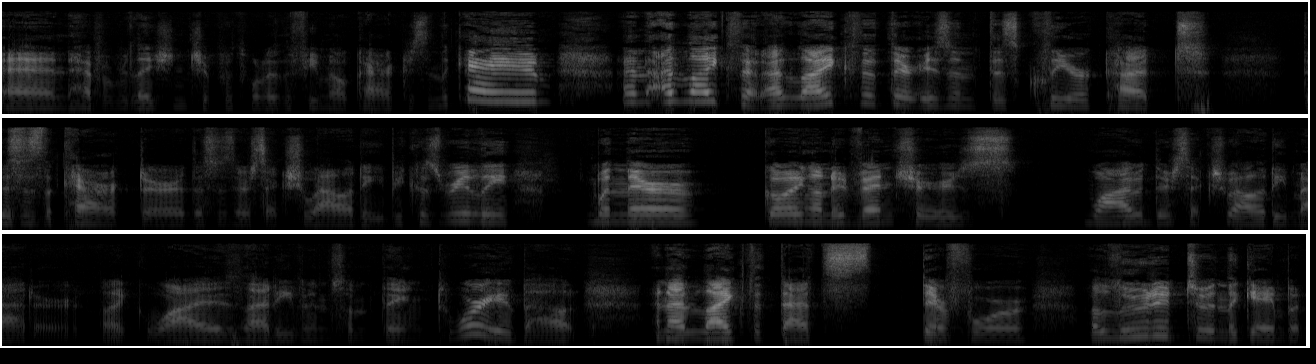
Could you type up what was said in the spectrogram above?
and have a relationship with one of the female characters in the game. And I like that. I like that there isn't this clear cut this is the character, this is their sexuality. Because really, when they're going on adventures, why would their sexuality matter? Like, why is that even something to worry about? And I like that that's therefore alluded to in the game, but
